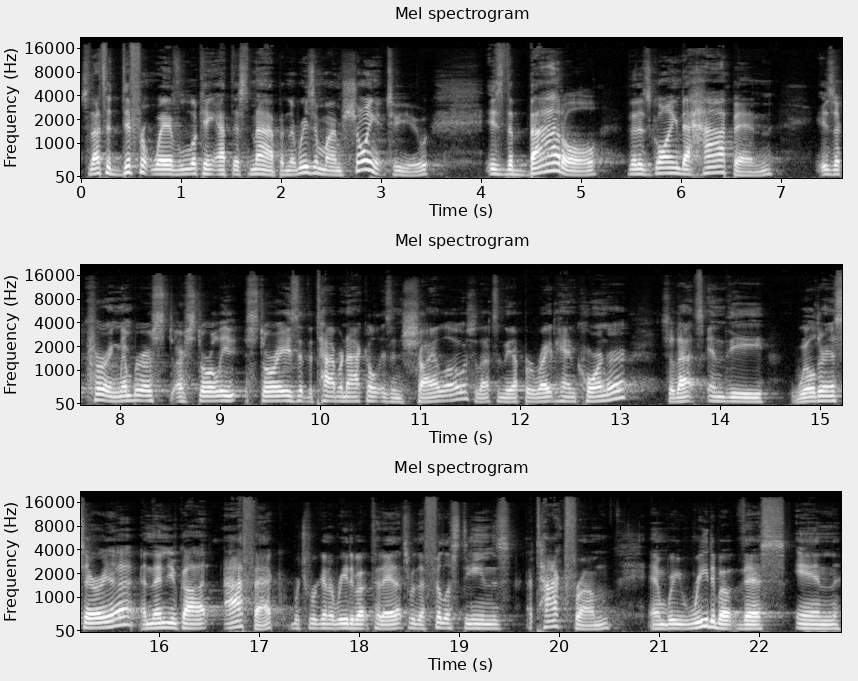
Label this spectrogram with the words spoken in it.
So that's a different way of looking at this map. And the reason why I'm showing it to you is the battle that is going to happen is occurring. Remember our, our story, story is that the tabernacle is in Shiloh, so that's in the upper right hand corner. So that's in the wilderness area. And then you've got Aphek, which we're going to read about today. That's where the Philistines attack from. And we read about this in,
